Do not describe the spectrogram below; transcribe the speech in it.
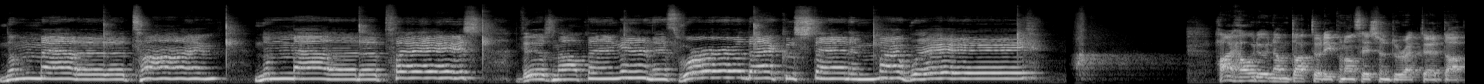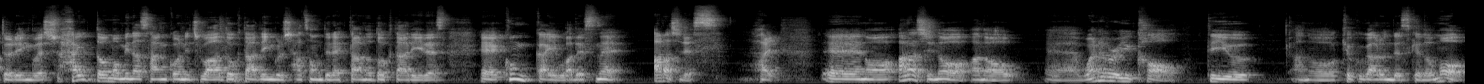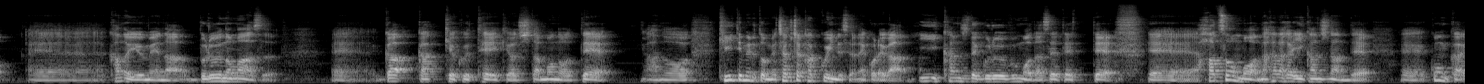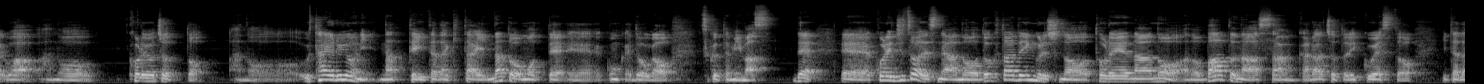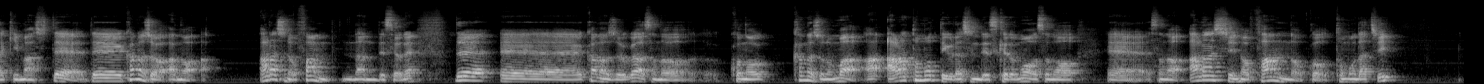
No matter the time, no matter the place, there's nothing in this world that could stand in my way. Hi, how are you I'm Dr. D, Pronunciation Director at Dr. English. はい、どうも皆さん、こんにちは。Dr. English 発音ディレクターの Dr. D です。えー今回はですね、嵐です。はい。えーの嵐の、あの、えー Whenever You Call っていうあの曲があるんですけども、えーかの有名なブルーノ・マーズ、えーが楽曲提供したもので、あの聞いてみるとめちゃくちゃかっこいいんですよねこれが。いい感じでグルーヴも出せてって、えー発音もなかなかいい感じなんで、え今回はあのこれをちょっとあの歌えるようになっていただきたいなと思って、え今回動画を作ってみます。で、えーこれ実はですねあの Dr. D English のトレーナーのあのバートナーさんからちょっとリクエストいただきましてで彼女あの嵐のファンなんですよね。で、えー彼女がそのこの彼女のまああ荒友っていうらしいんですけどもその,、えーその嵐のファンのこう友達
